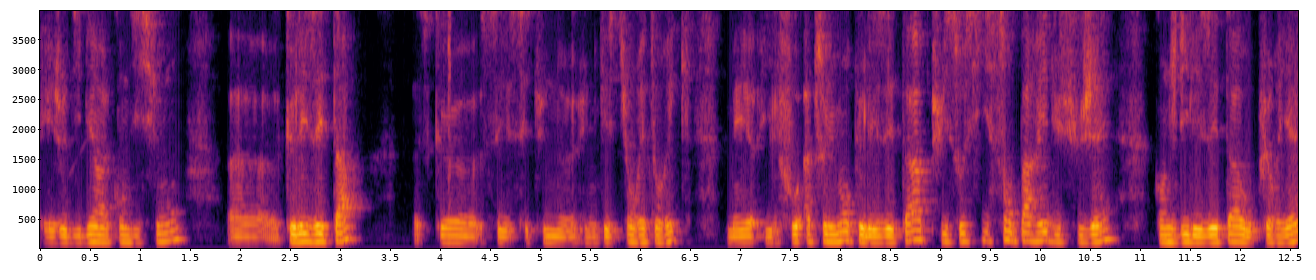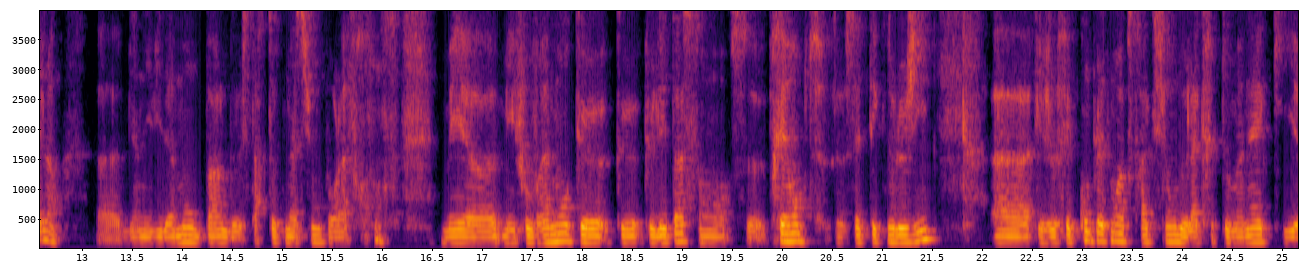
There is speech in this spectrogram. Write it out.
et je dis bien à condition euh, que les États, parce que c'est une, question rhétorique, mais il faut absolument que les États puissent aussi s'emparer du sujet. Quand je dis les États au pluriel, euh, bien évidemment, on parle de start-up nation pour la France, mais, euh, mais il faut vraiment que, que, l'État se préempte cette technologie. et je fais complètement abstraction de la crypto-monnaie qui,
